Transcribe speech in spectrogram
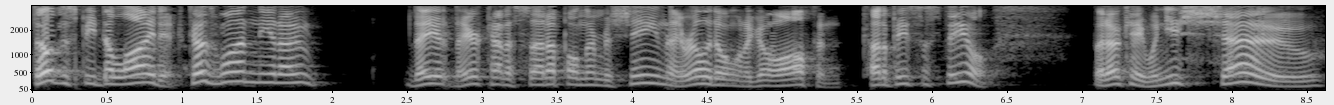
they'll just be delighted because one, you know, they, they're kind of set up on their machine. They really don't want to go off and cut a piece of steel. But okay, when you show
